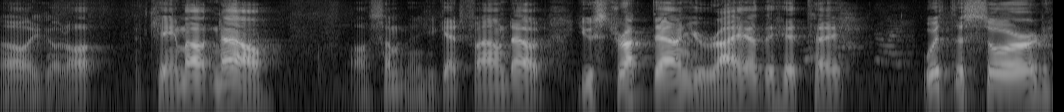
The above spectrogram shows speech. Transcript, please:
Oh, he goes, oh, it came out now. Oh, something he got found out. You struck down Uriah the Hittite with the sword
